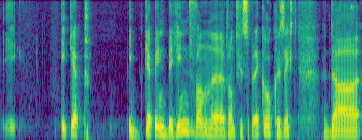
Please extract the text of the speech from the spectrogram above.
Ik, ik heb, ik heb in het begin van, eh, van het gesprek ook gezegd dat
